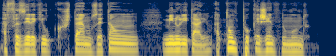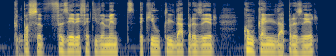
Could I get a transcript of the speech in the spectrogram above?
a fazer aquilo que gostamos, é tão minoritário. Há tão pouca gente no mundo que possa fazer efetivamente aquilo que lhe dá prazer com quem lhe dá prazer,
